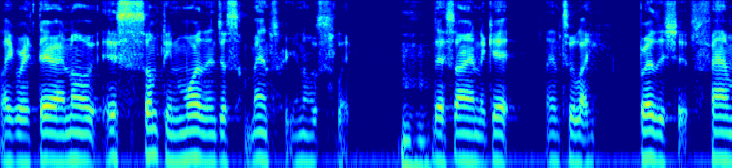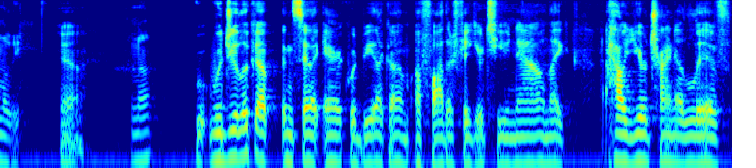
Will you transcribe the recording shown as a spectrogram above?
like right there, I know it's something more than just a mentor. You know, it's like Mm-hmm. they're starting to get into like brotherships, family. Yeah. You know, W- Would you look up and say like Eric would be like a, a father figure to you now, and like how you're trying to live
